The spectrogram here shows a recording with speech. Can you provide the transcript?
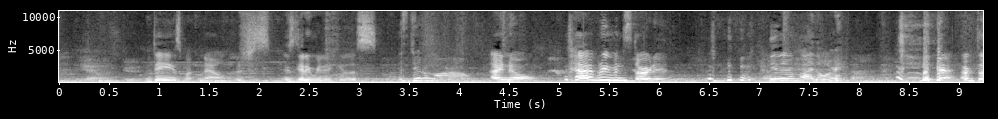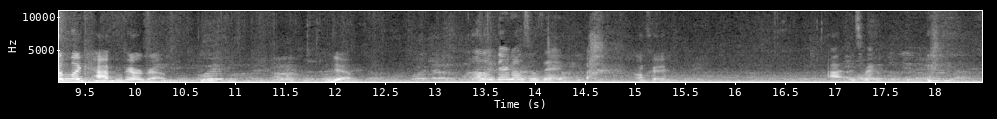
days but now. It's just it's getting ridiculous. It's due tomorrow. I know. I haven't even started. Neither am I, don't worry. I've done like half a paragraph. Yeah. Oh, look, there goes Jose. Okay. Ah, that's right.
